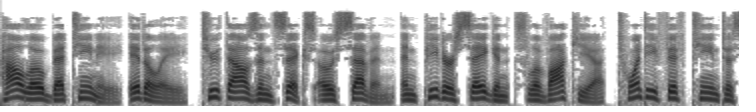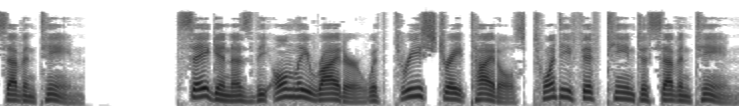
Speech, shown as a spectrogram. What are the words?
Paolo Bettini Italy, 2006–07 and Peter Sagan Slovakia, 2015–17. Sagan is the only rider with three straight titles 2015 17.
